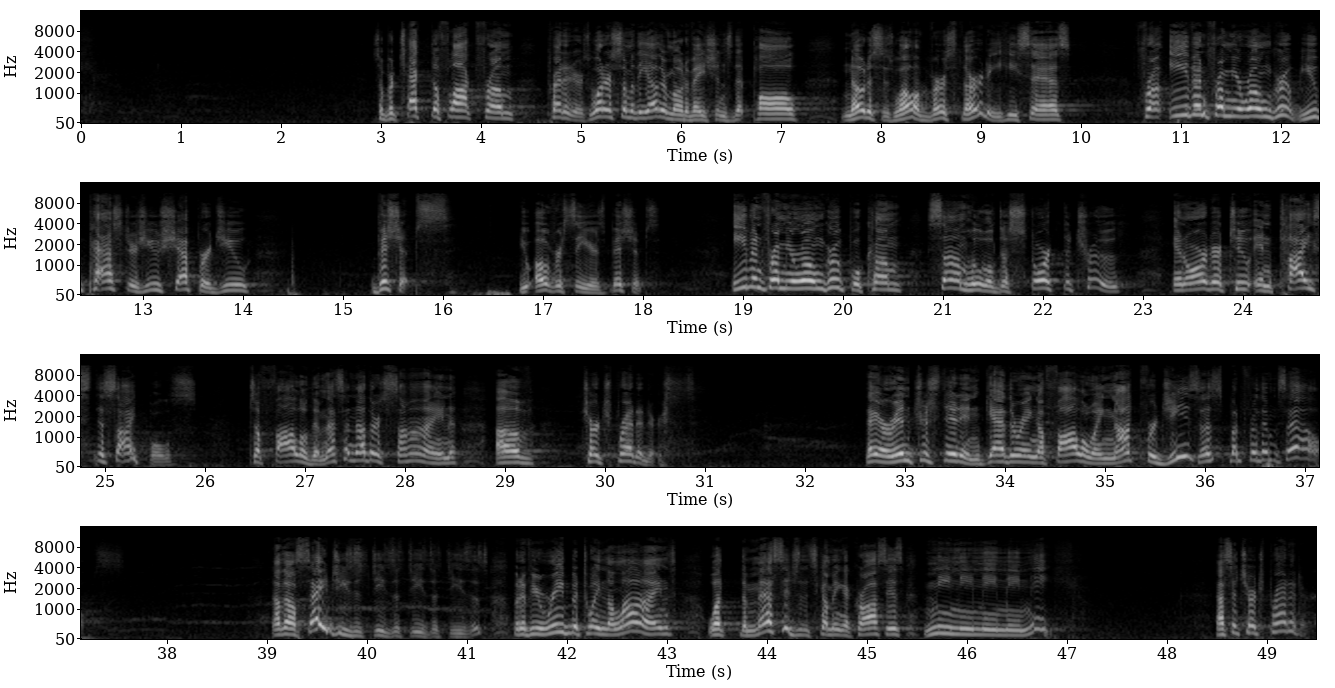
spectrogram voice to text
So protect the flock from predators. What are some of the other motivations that Paul notices? Well, in verse 30, he says, from, even from your own group, you pastors, you shepherds, you bishops, you overseers, bishops, even from your own group will come some who will distort the truth in order to entice disciples to follow them. That's another sign of church predators. They are interested in gathering a following not for Jesus, but for themselves. Now, they'll say Jesus, Jesus, Jesus, Jesus, but if you read between the lines, what the message that's coming across is me, me, me, me, me. That's a church predator.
